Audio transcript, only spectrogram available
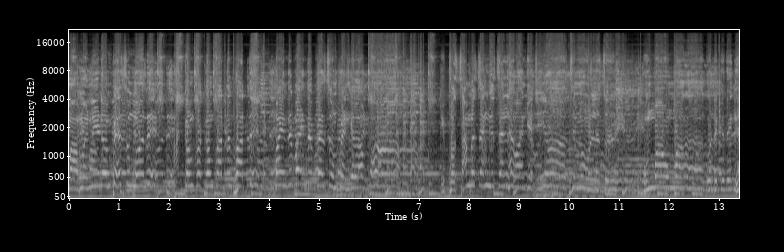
மாமனிடம் பேசும்போது அக்கம் பக்கம் பார்த்து பார்த்து பயந்து பயந்து பேசும் பெண்கள் அப்போ. இப்போ சம சங்கு செல்ல வாங்கி ஜியோ சிம்ம உள்ள சொல்லி உம்மா உம்மா கொடுக்குதுங்க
